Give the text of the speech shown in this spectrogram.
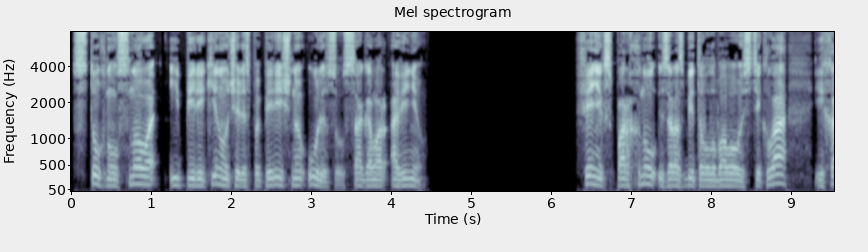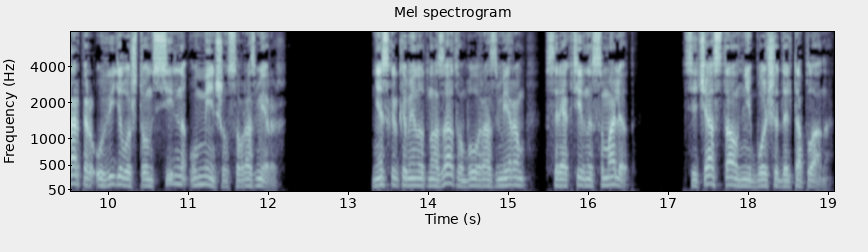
стукнул снова и перекинул через поперечную улицу, Сагамар-авеню. Феникс порхнул из разбитого лобового стекла, и Харпер увидела, что он сильно уменьшился в размерах. Несколько минут назад он был размером с реактивный самолет. Сейчас стал не больше дельтаплана.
